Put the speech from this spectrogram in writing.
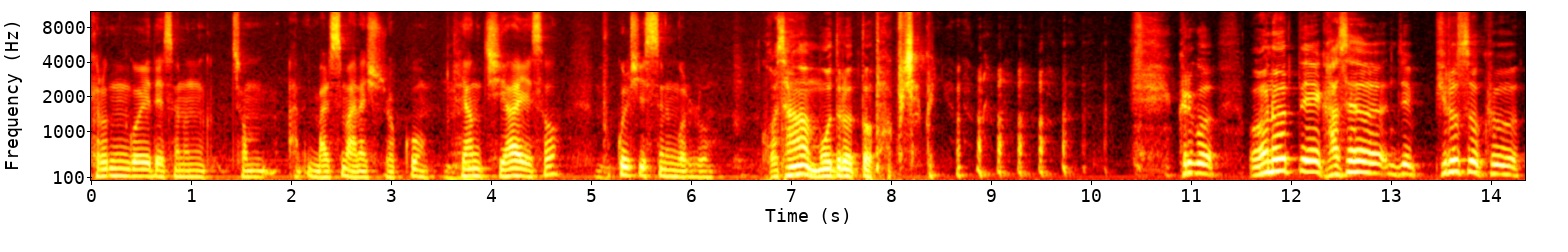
그런 거에 대해서는 좀 안- 말씀 안 해주셨고 그냥 지하에서 붓글씨 쓰는 걸로 고상한 모드로 또 바꾸셨군요. 그리고 어느 때 가서 이제 비로소 그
